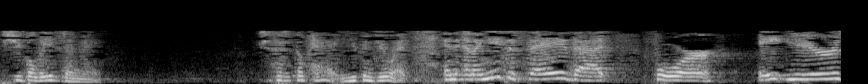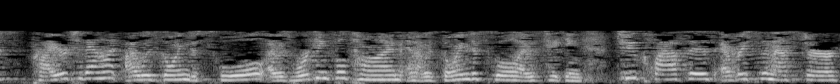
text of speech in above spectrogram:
she believed in me. She said, it's okay, you can do it. And, and I need to say that for eight years prior to that, I was going to school. I was working full time and I was going to school. I was taking two classes every semester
